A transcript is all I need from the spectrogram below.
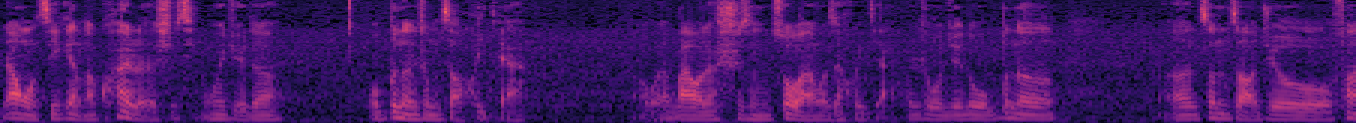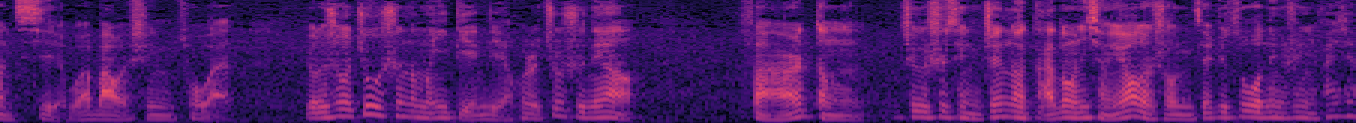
让我自己感到快乐的事情，我会觉得我不能这么早回家。我要把我的事情做完，我再回家。或者说，我觉得我不能嗯，这么早就放弃，我要把我的事情做完。有的时候就是那么一点点，或者就是那样，反而等这个事情真的达到你想要的时候，你再去做那个事情，你发现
